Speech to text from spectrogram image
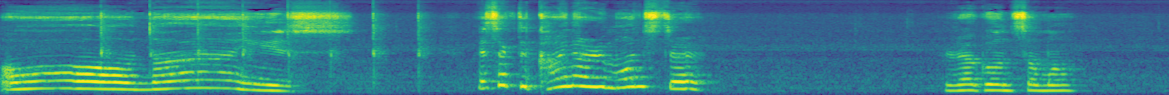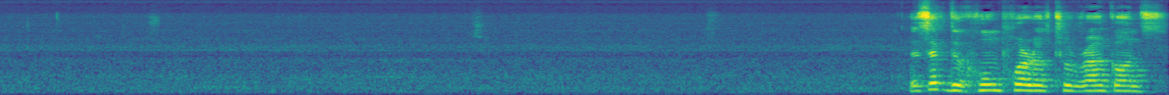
Oh, nice. It's like the Kainari monster. Ragon sama. It's like the home portal to Ragons.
